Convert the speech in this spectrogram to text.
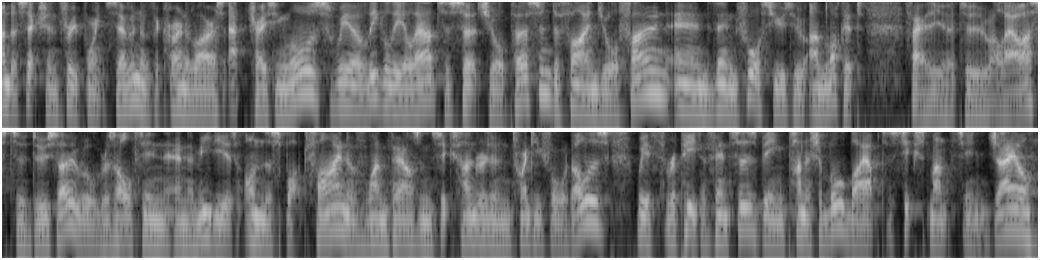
Under Section 3.7 of the Coronavirus App Tracing Laws, we are legally allowed to search your person to find your phone and then force you to unlock it. Failure to allow us to do so will result in an immediate on-the-spot fine of $1,624, with repeat offences being punishable by up to six months in jail.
